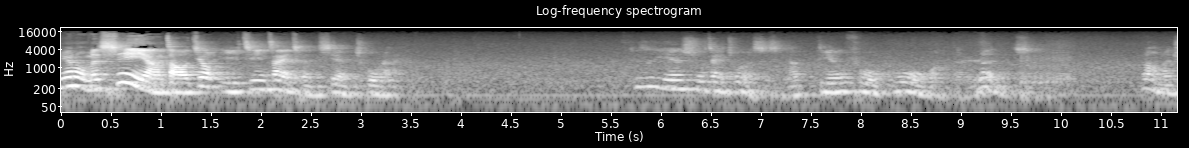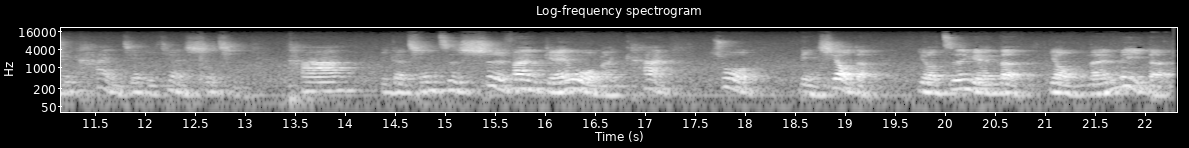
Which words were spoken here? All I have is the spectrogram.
因为我们信仰早就已经在呈现出来，就是耶稣在做的事情，要颠覆过往的认知，让我们去看见一件事情，他一个亲自示范给我们看做。领袖的、有资源的、有能力的、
